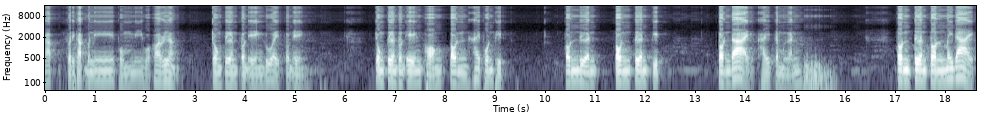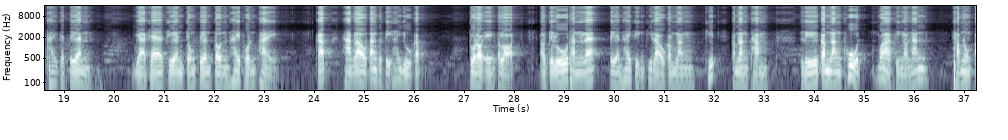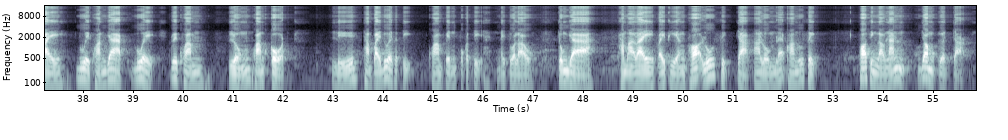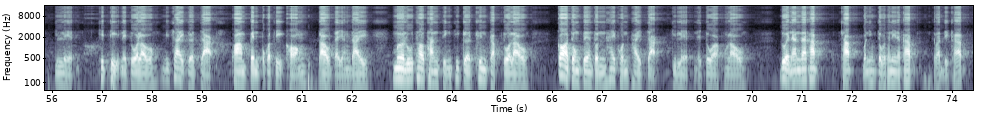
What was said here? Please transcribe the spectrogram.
ครับ สวัสดีครับ วันนี้ผมมีหัวข้อเรื่อง จงเตือนตนเองด้วยตนเอง จงเตือนตนเองของตนให้พ้นผิด ตนเดือนตนเตือนจิต ตนได้ใครจะเหมือน ตนเตือนตนไม่ได้ใครจะเตือน อย่าแชร์เชือนจงเตือนตนให้พ้นภัย ครับ หากเราตั้งสติให้อยู่กับตัวเราเองตลอด เราจะรู้ทันและ เตือนให้สิ่งที่เรากำลังคิดกำลังทำหรือกำลังพูดว่าสิ่งเหล่านั้นทำลงไปด้วยความยากด้วยด้วยความหลงความโกรธหรือทำไปด้วยสติความเป็นปกติในตัวเรา จงอย่าทำอะไรไปเพียง เพราะรู้สึกจากอารมณ์และความรู้สึก เพราะสิ่งเหล่านั้นย่อมเกิดจากกิเลสทิฏฐิในตัวเราไม่ใช่เกิดจาก ความเป็นปกติของเราแต่อย่างใด เมื่อรู้เท่าทันสิ่งที่เกิดขึ้นกับตัวเรา ก็จงเตือนตนให้พ้นภัยจากกิเลสในตัวของเรา ด้วยนั้นนะครับ ครับ วันนี้ผมจบไว้เท่านี้นะครับ สวัสดีครับ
